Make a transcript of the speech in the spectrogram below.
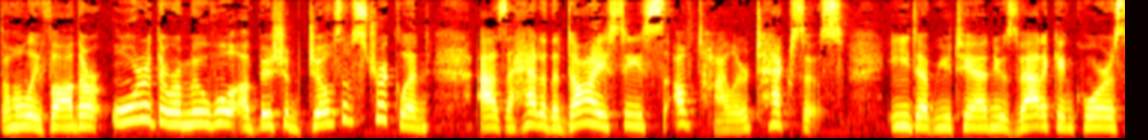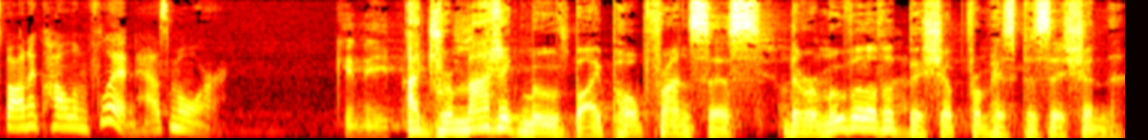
The Holy Father ordered the removal of Bishop Joseph Strickland as the head of the Diocese of Tyler, Texas. EWTN News Vatican correspondent Colm Flynn has more. A dramatic move by Pope Francis, the removal of a bishop from his position.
